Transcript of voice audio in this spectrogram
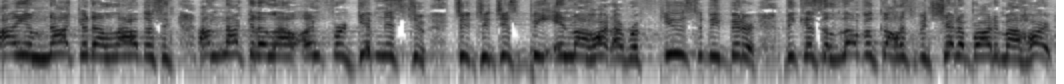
I am not going to allow those things. I'm not going to allow unforgiveness to, to, to just be in my heart. I refuse to be bitter because the love of God has been shed abroad in my heart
